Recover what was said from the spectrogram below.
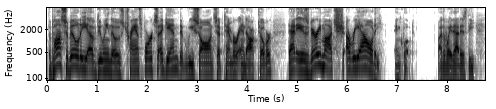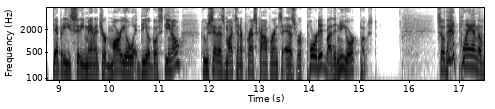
the possibility of doing those transports again that we saw in September and October, that is very much a reality, end quote. By the way, that is the deputy city manager, Mario D'Agostino, who said as much in a press conference as reported by the New York Post. So that plan of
